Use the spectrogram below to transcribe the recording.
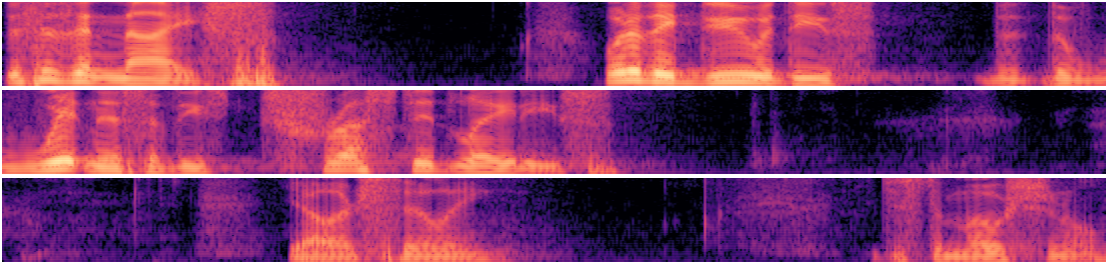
This isn't nice. What do they do with these the, the witness of these trusted ladies? Y'all are silly. Just emotional.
